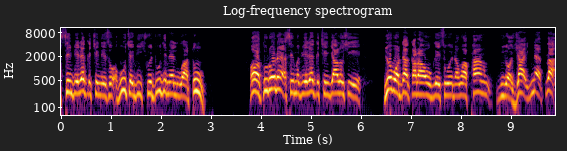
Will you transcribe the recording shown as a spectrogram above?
အစဉ်ပြေတဲ့ကချင်တွေဆိုအခုချိန်ထိရွှေတူးကျင်တဲ့လူကတူးဟောသူတို့နဲ့အစဉ်မပြေတဲ့ကချင်ကြလို့ရှိရင်မြို့ပေါ်တက်ကာရာအိုကေဆိုရင်တော့ဖမ်းပြီးတော့ရိုက်နဲ့သတ်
